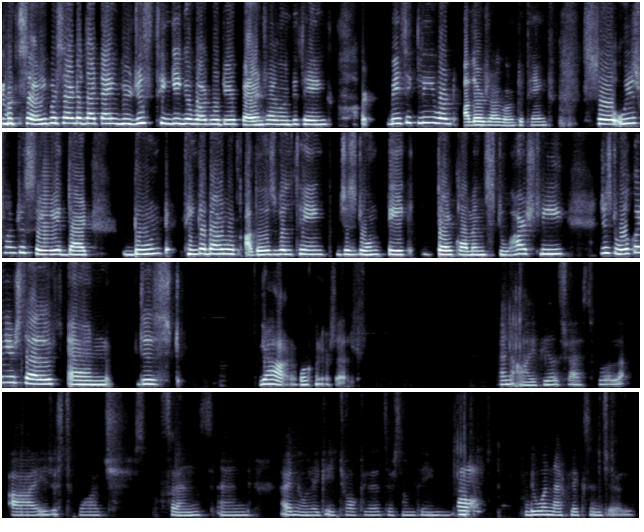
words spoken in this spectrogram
but 70% of that time you're just thinking about what your parents are going to think or basically what others are going to think. So we just want to say that don't think about what others will think. Just don't take their comments too harshly. Just work on yourself and just yeah work on yourself. When I feel stressful, I just watch Friends and I don't know, like eat chocolates or something. Uh, Do a Netflix and chill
